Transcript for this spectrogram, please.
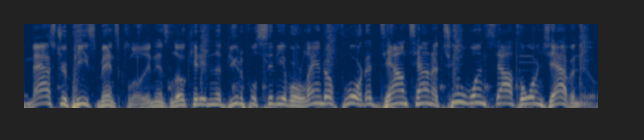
Masterpiece Men's Clothing is located in the beautiful city of Orlando, Florida, downtown at 201 South Orange Avenue,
